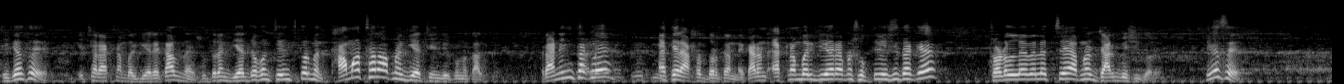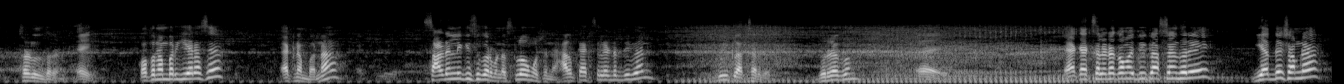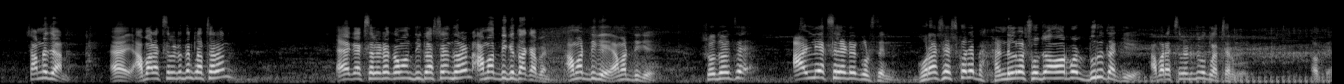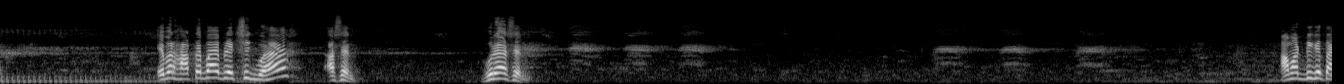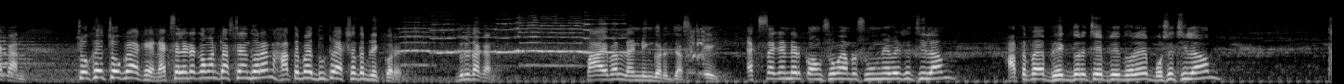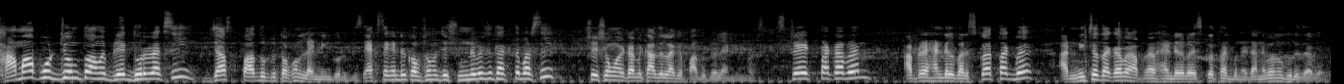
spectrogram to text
ঠিক আছে? এছাড়া এক নাম্বার গিয়ারের কাজ নাই। সুতরাং গিয়ার যখন চেঞ্জ করবেন, থামা ছাড়া আপনার গিয়ার চেঞ্জের কোনো কাজ নেই। রানিং থাকলে একের আসার দরকার নেই। কারণ এক নাম্বার গিয়ারে আপনার শক্তি বেশি থাকে থ্রটল লেভেলের চেয়ে আপনার জার্ক বেশি করে। ঠিক আছে? থ্রটল ধরেন, এই। কত নাম্বার গিয়ার আছে? এক নাম্বার, না? সাডেনলি কিছু করবেন না স্লো মোশনে হালকা অ্যাক্সেলেটার দিবেন, দুই ক্লাচ ছাড়বেন। ধরে রাখুন, এই। এক অ্যাক্সেলেটার কমায় দুই ক্লাস টানে ধরে। গিয়ার দিয়ে সামনে সামনে যান। এই, আবার অ্যাক্সেলেটার দেন ক্লাচ ছাড়েন। এক অ্যাক্সেলেটার কমান দুই ক্লাচ টানে ধরেন, আমার দিকে তাকাবেন, আমার দিকে আমার দিকে। সোজা হচ্ছে আর্লি অ্যাক্সেলেটার করছেন। ঘোরা শেষ করে হ্যান্ডেল বা সোজা হওয়ার পর দূরে তাকিয়ে আবার অ্যাক্সেলেটার দেবো ক্লাচ ছাড়বো। ওকে এবার হাতে পায়ে ব্রেক শিখব হ্যাঁ? আসেন। ঘুরে আসেন। আমার দিকে তাকান। চোখে চোখ রাখেন। অ্যাক্সেলেটার কমান ক্লাস টেনে ধরেন, হাতে পায়ে দুটো একসাথে ব্রেক করেন। দূরে তাকান। পা এবার ল্যান্ডিং করে জাস্ট এই। এক সেকেন্ডের কম সময় আমরা শূন্যে বসেছিলাম, হাতে পায়ে ব্রেক ধরে, চেপে ধরে বসেছিলাম। থামা পর্যন্ত আমি ব্রেক ধরে রাখছি জাস্ট পা দুটো তখন ল্যান্ডিং করে দিচ্ছি এক সেকেন্ডের কম সময় যে শূন্য বেশি থাকতে পারছি সেই সময়টা আমি কাজে লাগে পা দুটো ল্যান্ডিং করছি। স্ট্রেট তাকাবেন, আপনার হ্যান্ডেল বার স্কোয়ার থাকবে, আর নিচে তাকাবেন, আপনার হ্যান্ডেল বার স্কোয়ার থাকবে না ডানে বামে ঘুরে যাবে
